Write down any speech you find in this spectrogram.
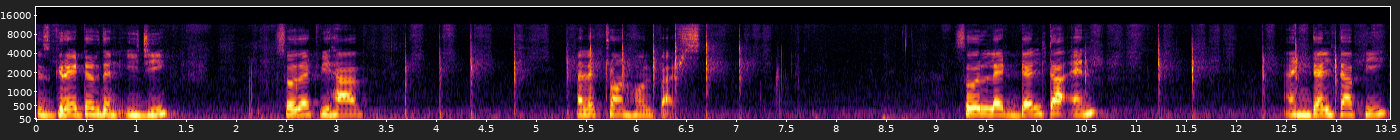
is greater than E g. So, that we have electron hole pairs. So, let delta n and delta p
